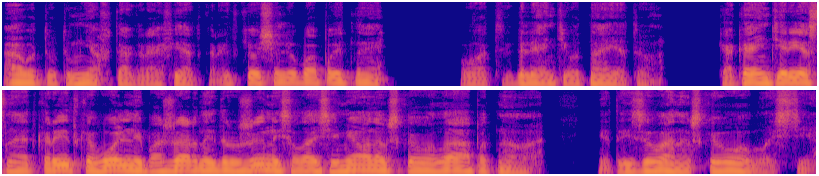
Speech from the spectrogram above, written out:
А вот тут у меня фотографии открытки очень любопытные. Вот, гляньте вот на эту. Какая интересная открытка вольной пожарной дружины села Семеновского Лапотного. Это из Ивановской области.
